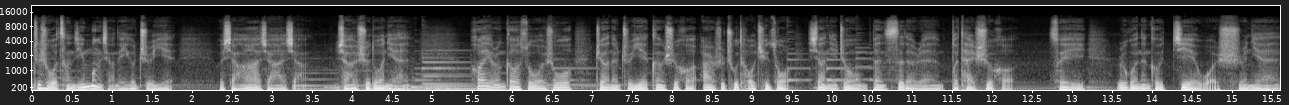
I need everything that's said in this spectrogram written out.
这是我曾经梦想的一个职业。我想啊想啊想，想了十多年。后来有人告诉我说，这样的职业更适合二十出头去做，像你这种奔四的人不太适合。所以，如果能够借我十年，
